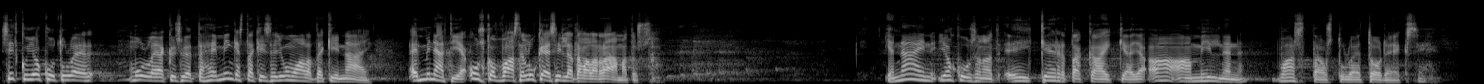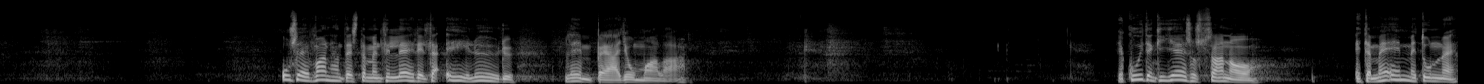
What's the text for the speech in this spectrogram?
Sitten kun joku tulee mulle ja kysyy, että hei minkä takia se Jumala teki näin, en minä tiedä, uskon vaan, se lukee sillä tavalla raamatussa. Ja näin joku sanoi, että ei kerta kaikkea, ja A.A. Milnen vastaus tulee todeksi. Usein vanhan testamentin lehdiltä ei löydy lempeää Jumalaa. Ja kuitenkin Jeesus sanoo, että me emme tunne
